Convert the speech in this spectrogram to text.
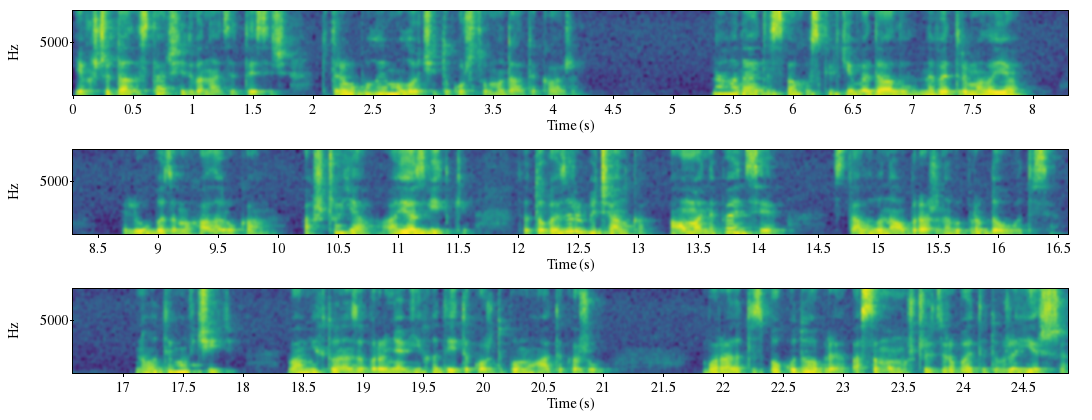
Якщо дали старші 12 тисяч, то треба було і молодшій таку ж суму дати, каже. Нагадайте, сваху, скільки ви дали, не витримала я. Люба замахала руками. А що я? А я звідки? Та то ви заробітчанка, а у мене пенсія. Стала вона ображено виправдовуватися. Ну, от і мовчіть. Вам ніхто не забороняв їхати і також допомагати, кажу. Бо радити збоку добре, а самому щось зробити то вже гірше.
